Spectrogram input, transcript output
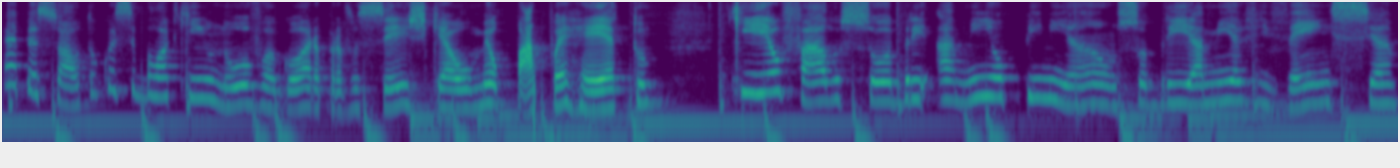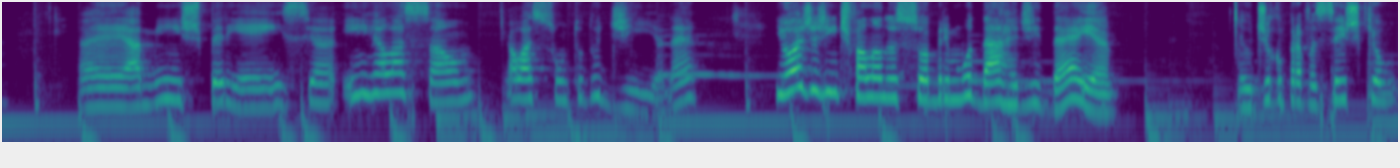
É, pessoal, tô com esse bloquinho novo agora para vocês, que é o meu papo é reto, que eu falo sobre a minha opinião, sobre a minha vivência, é, a minha experiência em relação ao assunto do dia, né? E hoje a gente falando sobre mudar de ideia, eu digo para vocês que eu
